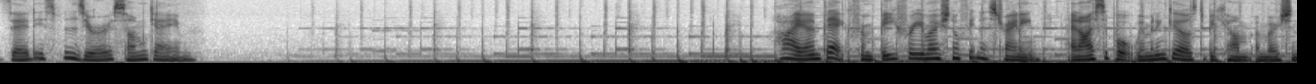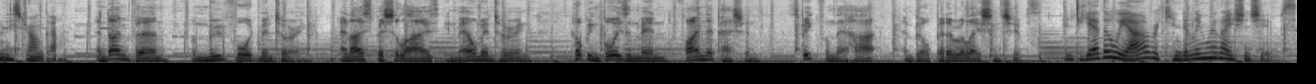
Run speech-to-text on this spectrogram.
Z is for zero sum game. Hi, I'm Beck from Be Free Emotional Fitness Training, and I support women and girls to become emotionally stronger. And I'm Vern from Move Forward Mentoring, and I specialise in male mentoring, helping boys and men find their passion, speak from their heart, and build better relationships. And together we are rekindling relationships.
